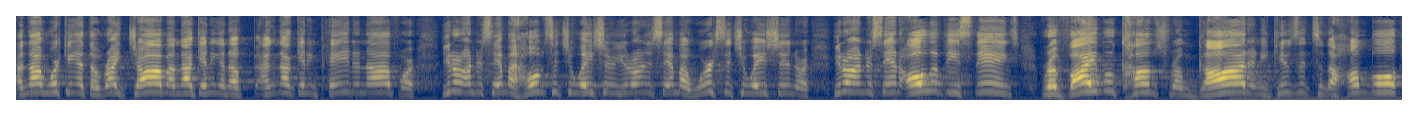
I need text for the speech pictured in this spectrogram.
I'm not working at the right job, I'm not getting enough, I'm not getting paid enough, or you don't understand my home situation, or you don't understand my work situation, or you don't understand all of these things. Revival comes from God, and He gives it to the humble,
